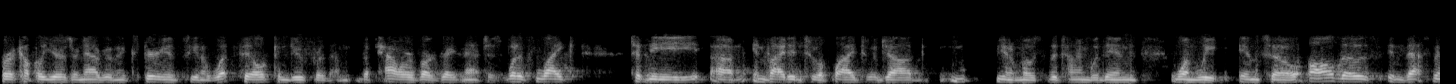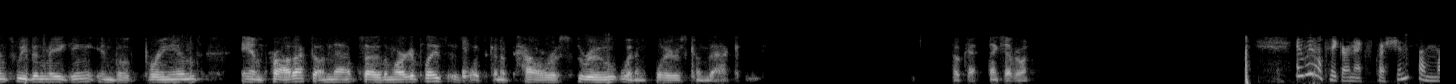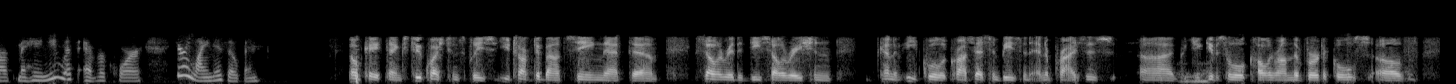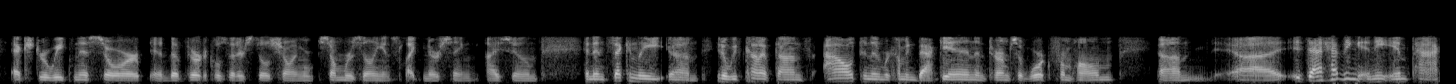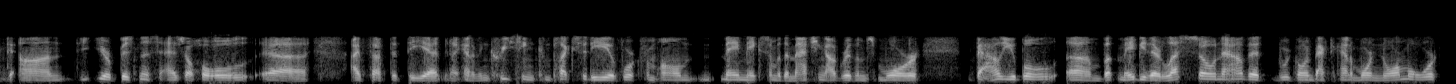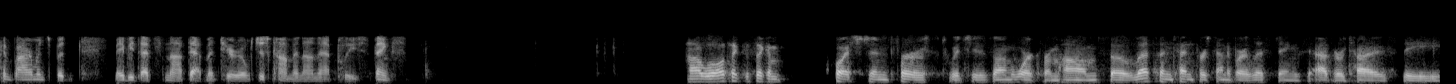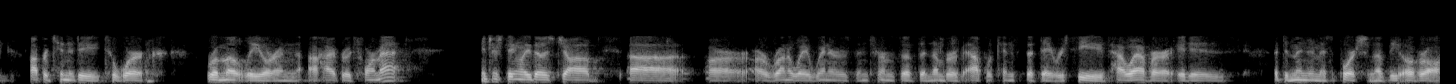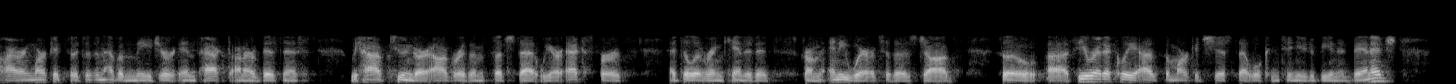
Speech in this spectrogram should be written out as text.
for a couple of years are now gonna experience, you know, what Phil can do for them, the power of our great matches, what it's like to be um, invited to apply to a job, you know, most of the time within one week. And so all those investments we've been making in both brand and product on that side of the marketplace is what's gonna power us through when employers come back. Okay. Thanks, everyone. And we will take our next question from Mark Mahaney with Evercore. Your line is open. Okay, thanks. Two questions, please. You talked about seeing that um, accelerated deceleration kind of equal across SMBs and enterprises. Uh, could you give us a little color on the verticals of extra weakness or uh, the verticals that are still showing some resilience like nursing, I assume? And then secondly, um, you know, we've kind of gone out and then we're coming back in in terms of work from home. Um, uh, is that having any impact on your business as a whole? Uh, I thought that the, uh, know, kind of increasing complexity of work from home may make some of the matching algorithms more valuable, um, but maybe they're less so now that we're going back to kind of more normal work environments, but maybe that's not that material. Just comment on that, please. Thanks. Well, I'll take the second question first, which is on work from home. So less than 10% of our listings advertise the opportunity to work remotely or in a hybrid format. Interestingly, those jobs uh, are runaway winners in terms of the number of applicants that they receive. However, it is a de minimis portion of the overall hiring market, so it doesn't have a major impact on our business. We have tuned our algorithm such that we are experts at delivering candidates from anywhere to those jobs. So uh, theoretically, as the market shifts, that will continue to be an advantage.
